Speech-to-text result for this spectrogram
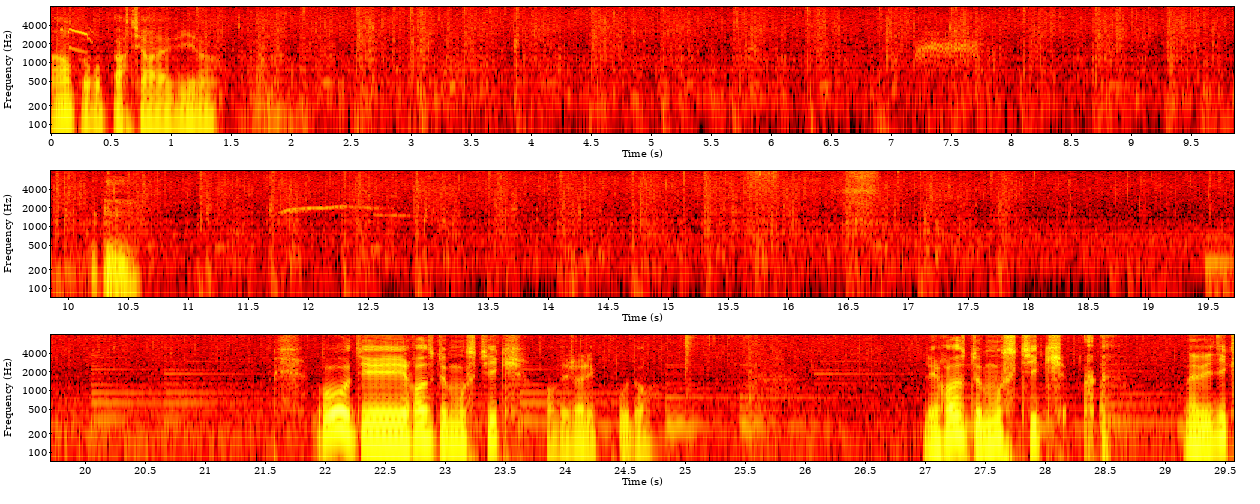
Ah, on peut repartir à la ville. Oh, des roses de moustiques. Bon, déjà les poudres. Les roses de moustiques. On avait dit que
